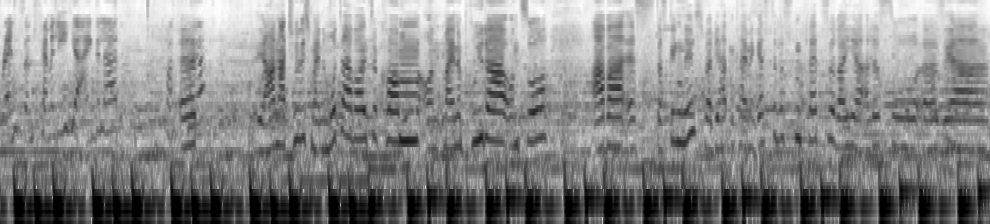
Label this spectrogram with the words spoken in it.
Friends and Family hier eingeladen? Von Äh, ja, natürlich, meine Mutter wollte kommen und meine Brüder und so. Aber es, das ging nicht, weil wir hatten keine Gästelistenplätze, weil hier alles so äh, sehr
